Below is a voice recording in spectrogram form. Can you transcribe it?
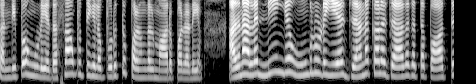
கண்டிப்பாக உங்களுடைய தசாபுத்திகளை பொறுத்து பலன்கள் மாறுபாடு அடையும். அதனால் நீங்கள் உங்களுடைய ஜனனகால ஜாதகத்தை பார்த்து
